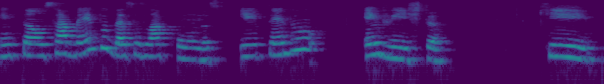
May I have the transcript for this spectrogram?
Então, sabendo dessas lacunas e tendo em vista que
